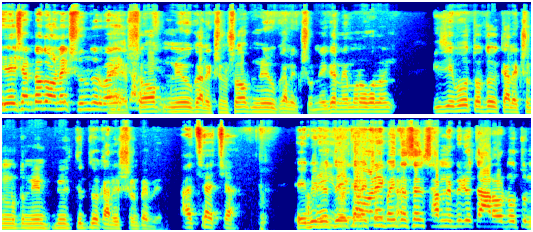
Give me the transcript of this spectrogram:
এই যে শার্টটা তো অনেক সুন্দর ভাই। হ্যাঁ, সব নিউ কালেকশন সব নিউ কালেকশন এখানে মনে করেন ইজেবো তত কালেকশন নতুন নেতৃত্ব কালেকশন পাবেন। আচ্ছা আচ্ছা। এই ভিডিওতে এই কালেকশন পাইতেছেন সামনের ভিডিওতে আরও নতুন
